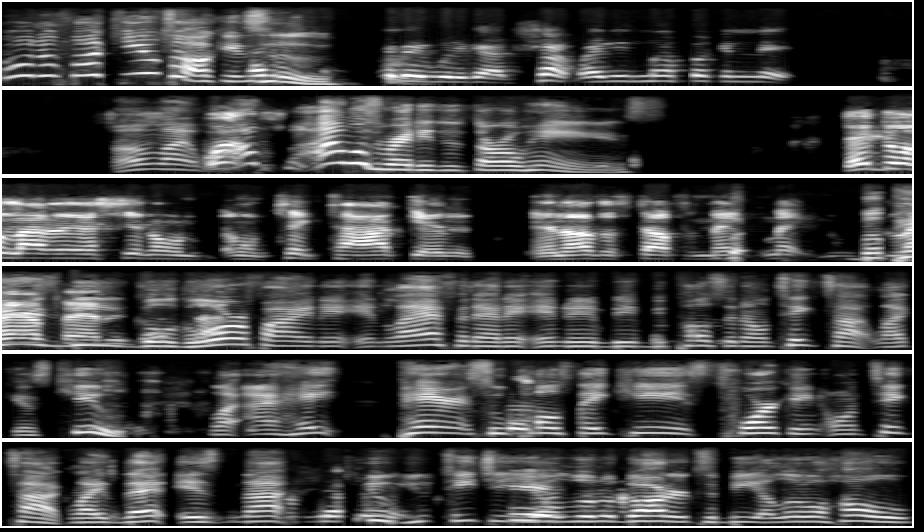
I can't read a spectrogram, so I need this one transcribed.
who the fuck you talking to? That baby would have got chopped right in his motherfucking neck. I'm like, well, What? I, I was ready to throw hands. They do a lot of that shit on, on TikTok and, and other stuff and make make But parents be it. glorifying it and laughing at it and then be, be posting on TikTok like it's cute. Like, I hate parents who post their kids twerking on TikTok. Like, that is not cute. You teaching your little daughter to be a little hoe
